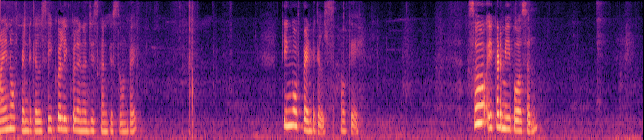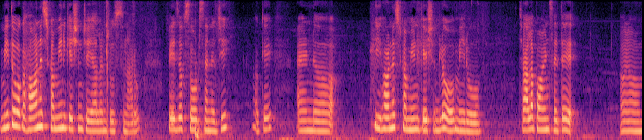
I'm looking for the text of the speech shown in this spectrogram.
nine of pentacles equal equal energies కనిపిస్తూ ఉంటాయి. King of pentacles okay so ఇక్కడ మీ పర్సన్ మీతో ఒక హానెస్ట్ కమ్యూనికేషన్ చేయాలని చూస్తున్నారు. Page of swords energy okay and ఈ హానెస్ట్ కమ్యూనికేషన్లో మీరు చాలా పాయింట్స్ అయితే um,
